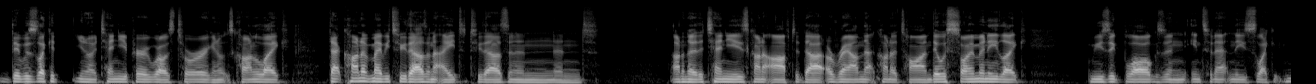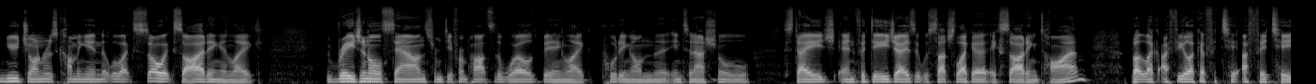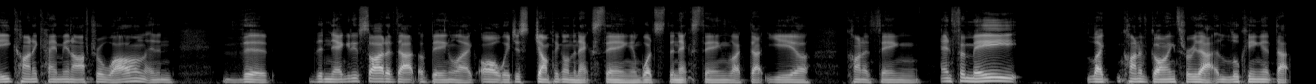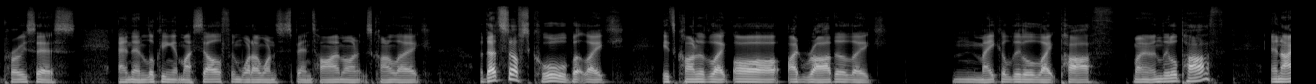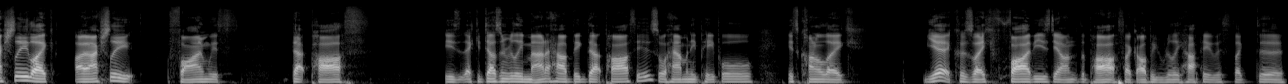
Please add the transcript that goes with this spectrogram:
there was like a, you know, 10 year period where I was touring and it was kind of like that kind of maybe 2008 to 2000 and, and I don't know, the 10 years kind of after that, around that kind of time, there were so many like music blogs and internet and these like new genres coming in that were like so exciting and like, regional sounds from different parts of the world being like putting on the international stage. And for DJs it was such like a exciting time. But like I feel like a, fati- a fatigue kind of came in after a while and the the negative side of that of being like oh we're just jumping on the next thing and what's the next thing? Like that year kind of thing. And for me like kind of going through that and looking at that process and then looking at myself and what I wanted to spend time on it was kind of like that stuff's cool but like it's kind of like, oh, I'd rather like make a little like path, my own little path. And actually, like, I'm actually fine with that path is like it doesn't really matter how big that path is or how many people. It's kind of like yeah, because like five years down the path, like I'll be really happy with like the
